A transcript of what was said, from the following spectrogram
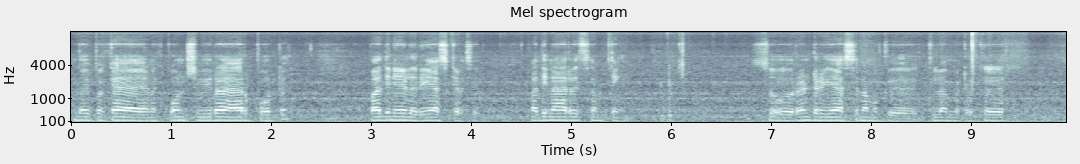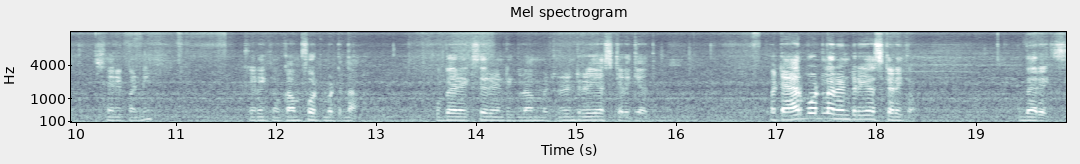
இந்த இப்போ கே எனக்கு போன்ஸ் வீரா ஏர்போர்ட்டு பதினேழு ரியாஸ் கிடச்சிது. பதினாறு சம்திங் ஸோ ரெண்டு ரியாஸ் நமக்கு கிலோமீட்டருக்கு சரி பண்ணி கிடைக்கும். கம்ஃபோர்ட் மட்டும்தான். உபேர் எக்ஸு ரெண்டு கிலோமீட்டர் ரெண்டு ரியாஸ் கிடைக்காது. பட் ஏர்போர்ட்டில் ரெண்டு ரியாஸ் கிடைக்கும். உபேர் எக்ஸ்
